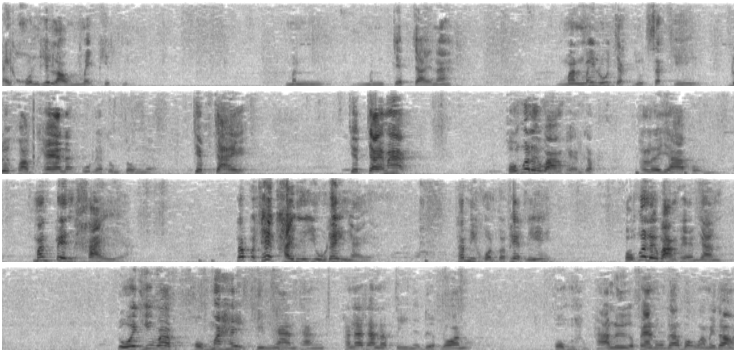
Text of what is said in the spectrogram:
ไอคนที่เราไม่ผิด มันมันเจ็บใจนะ มันไม่รู้จักหยุดสักที ด้วยความแค้นนะพูดกันตรง ๆ เนี่ย เจ็บใจ เจ็บใจมาก ผมก็เลยวางแผนกับภรรยาผม มันเป็นใครอะ แล้วประเทศไทยจะอยู่ได้ไงอะ ถ้ามีคนประเภทนี้ ผมก็เลยวางแผนกัน โดยที่ว่าผมไม่ให้ทีมงานทางคณะท่านรัฐมนตรีเนี่ยเดือดร้อน ผมหาลือกับแฟนผมแล้วบอกว่าไม่ต้อง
